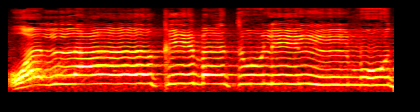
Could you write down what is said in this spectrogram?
والعاقبة للمتقين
